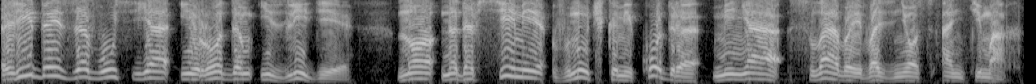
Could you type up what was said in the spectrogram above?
Лидой зовусь я и родом из Лидии, но надо всеми внучками Кодра меня славой вознес Антимах.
